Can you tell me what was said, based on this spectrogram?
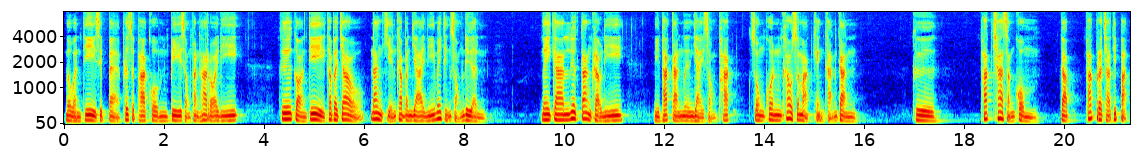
เมื่อวันที่ 18 พฤษภาคมปี 2500 นี้ คือก่อนที่ข้าพเจ้านั่งเขียนคำบรรยายนี้ไม่ถึงสองเดือน ในการเลือกตั้งคราวนี้ มีพักการเมืองใหญ่สองพักส่งคนเข้าสมัครแข่งขันกัน คือพักชาติสังคมกับพรรคประชาธิปัตย์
